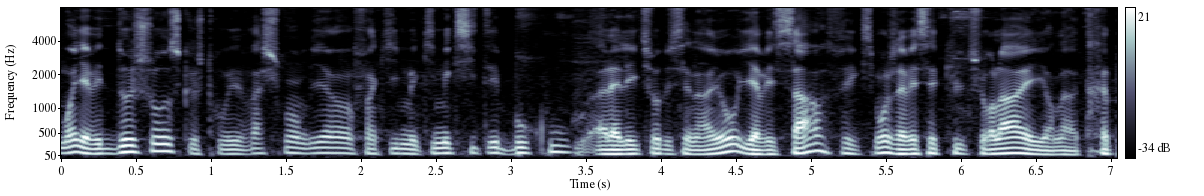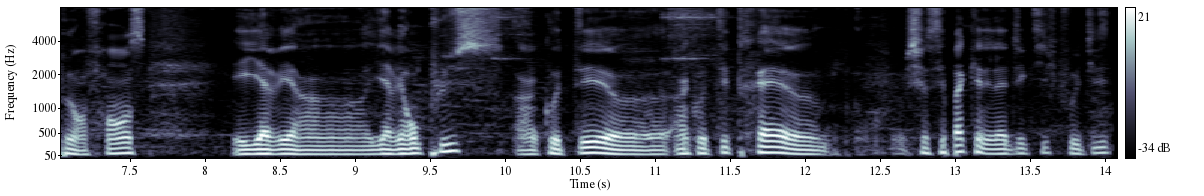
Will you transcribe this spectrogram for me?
Moi, il y avait deux choses que je trouvais vachement bien, enfin qui m'excitaient beaucoup à la lecture du scénario. Il y avait ça, effectivement, j'avais cette culture-là et il y en a très peu en France. Et il y avait un, il y avait en plus un côté, euh, un côté très, euh, je ne sais pas quel est l'adjectif qu'il faut utiliser,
